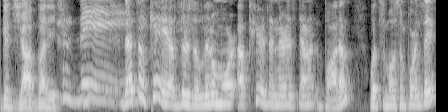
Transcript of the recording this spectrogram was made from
Good job, buddy. Big. That's okay. Uh, There's a little more up here than there is down at the bottom. What's the most important thing?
